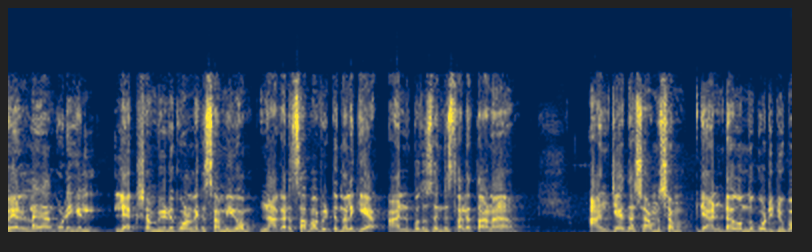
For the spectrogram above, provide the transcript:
വെള്ളയാങ്കുടിയിൽ ലക്ഷം വീട് കോളനിക്ക് സമീപം നഗരസഭ വിട്ടു നൽകിയ അൻപത് സെന്റ് സ്ഥലത്താണ് അഞ്ച് ദശാംശം രണ്ട് ഒന്ന് കോടി രൂപ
